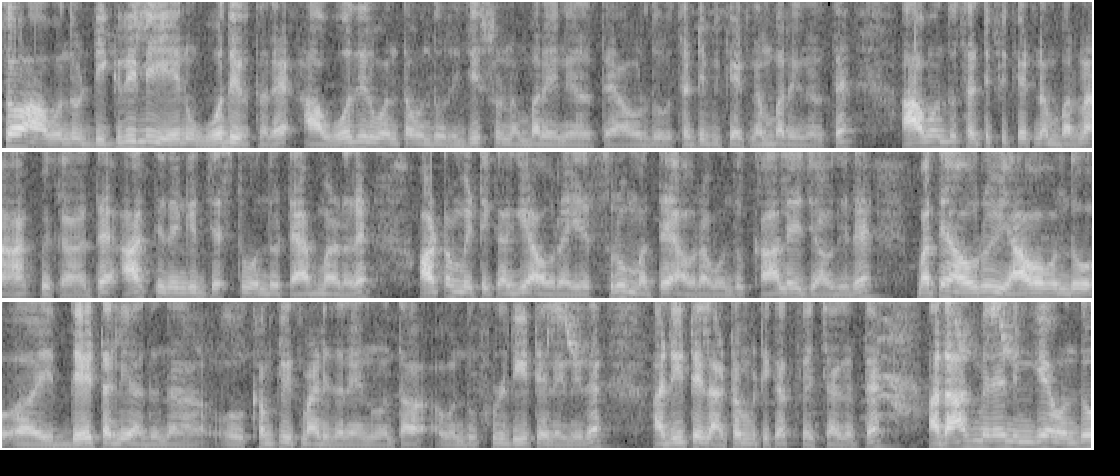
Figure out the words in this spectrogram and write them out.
ಸೊ ಆ ಒಂದು ಡಿಗ್ರಿಲಿ ಏನು ಓದಿರ್ತಾರೆ, ಆ ಓದಿರುವಂಥ ಒಂದು ರಿಜಿಸ್ಟರ್ ನಂಬರ್ ಏನಿರುತ್ತೆ ಅವ್ರದ್ದು ಸರ್ಟಿಫಿಕೇಟ್ ನಂಬರ್ ಏನಿರುತ್ತೆ ಆ ಒಂದು ಸರ್ಟಿಫಿಕೇಟ್ ನಂಬರ್ನ ಹಾಕ್ಬೇಕಾಗತ್ತೆ. ಹಾಕ್ತಿದ್ದಂಗೆ ಜಸ್ಟ್ ಒಂದು ಟ್ಯಾಬ್ ಮಾಡಿದ್ರೆ ಆಟೋಮೆಟಿಕ್ಕಾಗಿ ಅವರ ಹೆಸರು ಮತ್ತು ಅವರ ಒಂದು ಕಾಲೇಜ್ ಯಾವುದಿದೆ, ಮತ್ತು ಅವರು ಯಾವ ಒಂದು ಡೇಟಲ್ಲಿ ಅದನ್ನು ಕಂಪ್ಲೀಟ್ ಮಾಡಿದ್ದಾರೆ ಅನ್ನುವಂಥ ಒಂದು ಫುಲ್ ಡೀಟೇಲ್ ಏನಿದೆ, ಆ ಡೀಟೇಲ್ ಆಟೋಮೆಟಿಕ್ಕಾಗಿ ಫೆಚ್ ಆಗುತ್ತೆ. ಅದಾದಮೇಲೆ ನಿಮಗೆ ಒಂದು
